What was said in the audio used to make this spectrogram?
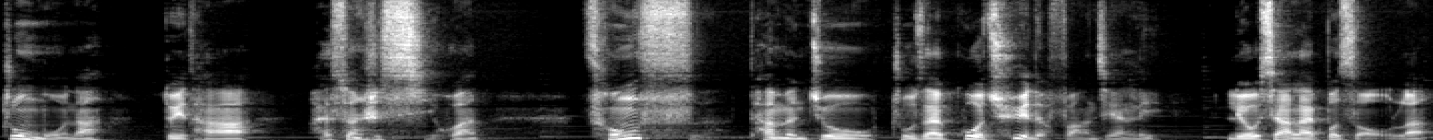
祝母呢，对她还算是喜欢。从此，他们就住在过去的房间里，留下来不走了。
